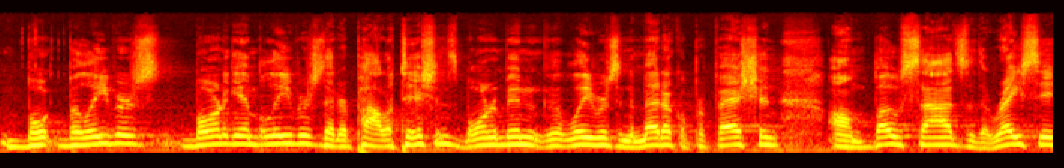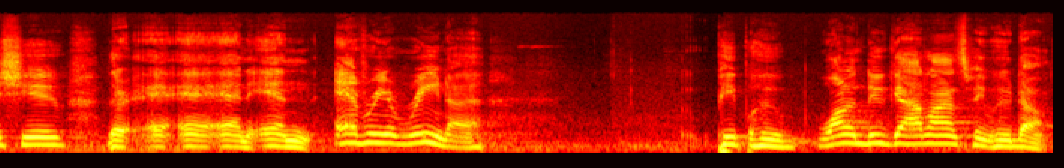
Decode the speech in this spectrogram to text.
bo- believers, born again believers that are politicians, born again believers in the medical profession on both sides of the race issue. There, and in every arena, people who want to do guidelines, people who don't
